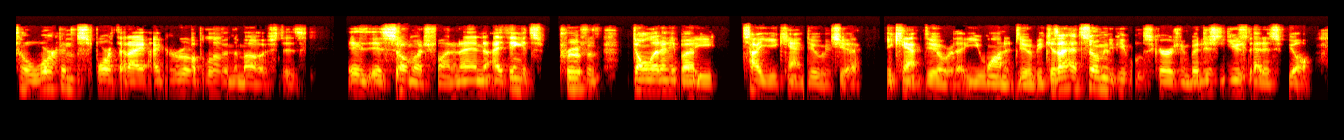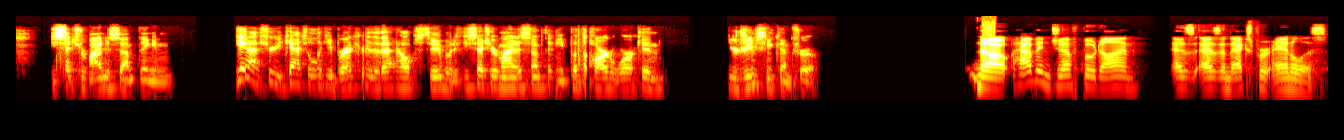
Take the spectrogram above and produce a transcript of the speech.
to work in the sport that I, I grew up loving the most is is is so much fun, and, and I think it's proof of don't let anybody tell you you can't do what you you can't do or that you want to do because I had so many people discourage me, but just use that as fuel. You set your mind to something, and yeah, sure, you catch a lucky breaker that that helps too. But if you set your mind to something, you put the hard work in, your dreams can come true. No, having Geoff Bodine as as an expert analyst.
